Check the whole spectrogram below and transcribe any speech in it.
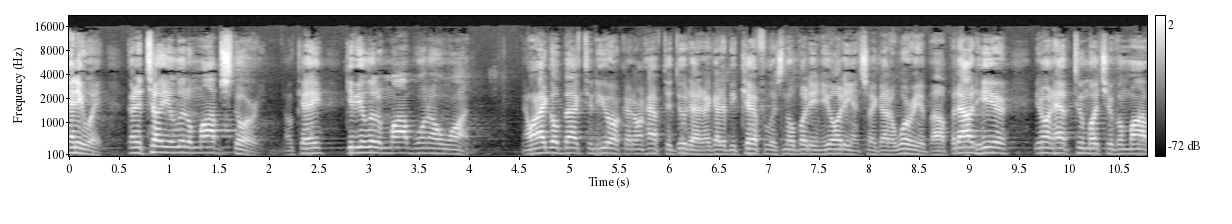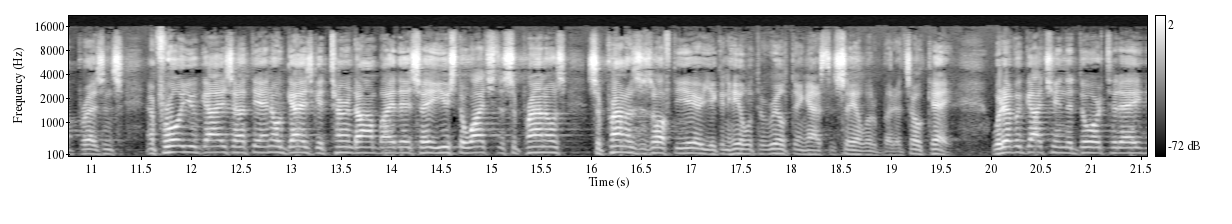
Anyway, I'm going to tell you a little mob story, okay? Give you a little mob 101. When I go back to New York, I don't have to do that. I got to be careful. There's nobody in the audience I got to worry about. But out here, you don't have too much of a mob presence. And for all you guys out there, I know guys get turned on by this. Hey, you used to watch The Sopranos. Sopranos is off the air. You can hear what the real thing has to say a little bit. It's okay. Whatever got you in the door today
